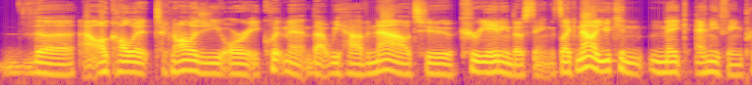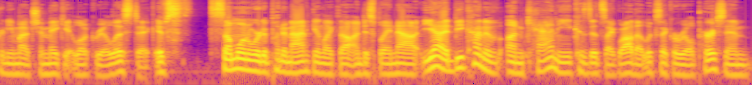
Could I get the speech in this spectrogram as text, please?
the, I'll call it technology or equipment that we have now to creating those things. Like now you can make anything pretty much and make it look realistic. If someone were to put a mannequin like that on display now, yeah, it'd be kind of uncanny because it's like, wow, that looks like a real person,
